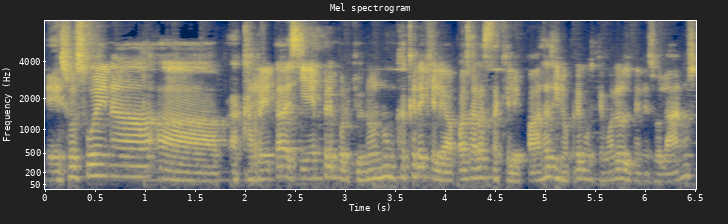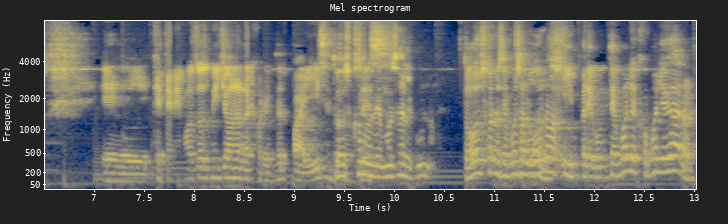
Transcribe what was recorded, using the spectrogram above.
eso suena a, carreta de siempre porque uno nunca cree que le va a pasar hasta que le pasa, si no preguntemos a los venezolanos, eh, que tenemos dos millones recorriendo el país. Todos conocemos alguno. Todos conocemos alguno y preguntémosle cómo llegaron.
